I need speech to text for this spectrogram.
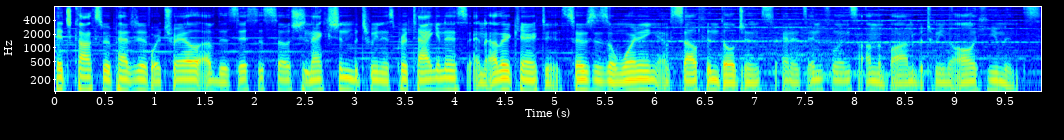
Hitchcock's repetitive portrayal of the disassociation connection between his protagonist and other characters serves as a warning of self indulgence and its influence on the bond between all humans.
